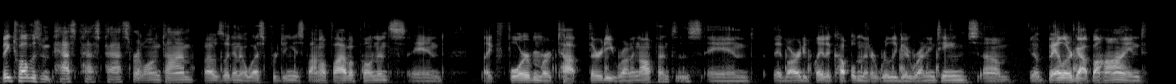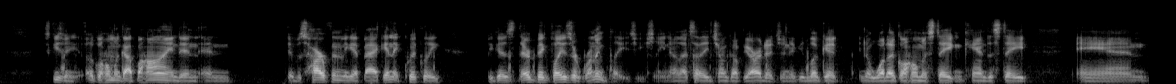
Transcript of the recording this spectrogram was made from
Big 12 has been pass, pass, pass for a long time. I was looking at West Virginia's final five opponents, and like four of them are top 30 running offenses, and they've already played a couple of them that are really good running teams. Um, you know, Baylor got behind, excuse me, Oklahoma got behind, and, and it was hard for them to get back in it quickly because their big plays are running plays usually. You know, that's how they chunk up yardage. And if you look at you know what Oklahoma State and Kansas State and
